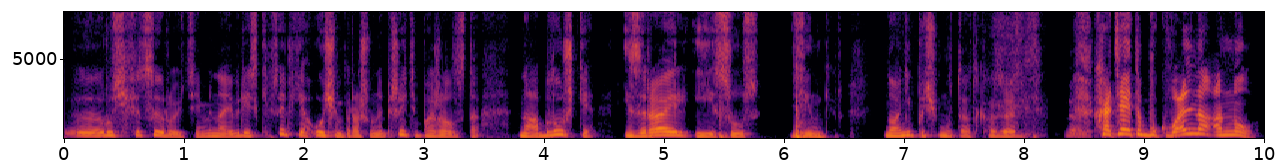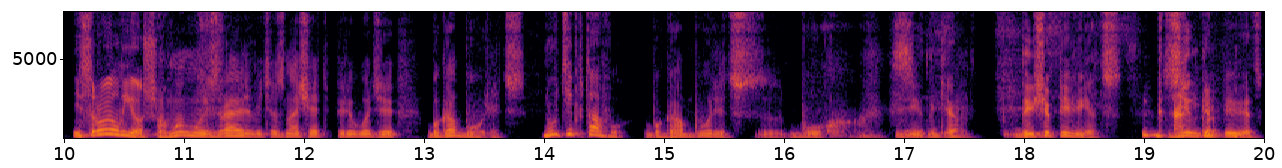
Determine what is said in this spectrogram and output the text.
э, русифицируете имена еврейских писателей, я очень прошу, напишите, пожалуйста, на обложке «Израиль и Иисус Зингер». Но они почему-то отказались. Хотя это буквально оно. Исроил Йоша. По-моему, Израиль ведь означает в переводе «богоборец». Ну, типа того. Богоборец, бог, Зингер. Да еще певец. Зингер певец.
